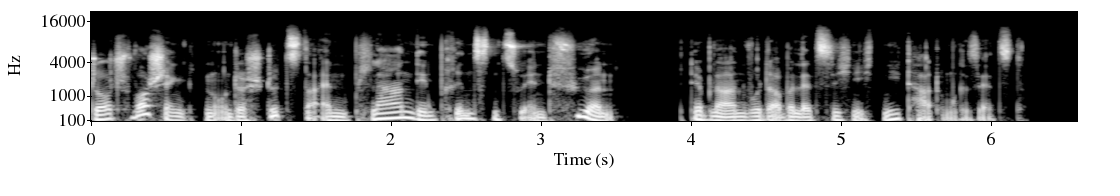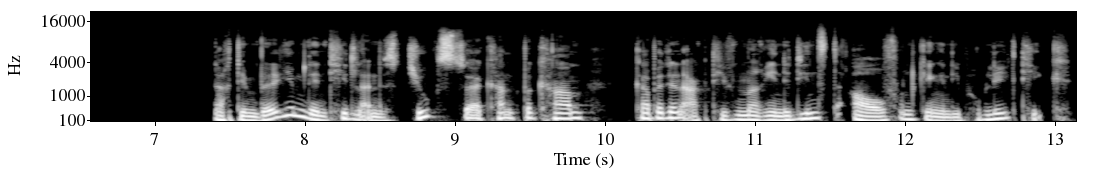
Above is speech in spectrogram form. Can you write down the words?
George Washington unterstützte einen Plan, den Prinzen zu entführen, der Plan wurde aber letztlich nicht in die Tat umgesetzt. Nachdem William den Titel eines Dukes zuerkannt bekam, gab er den aktiven Marinedienst auf und ging in die Politik.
